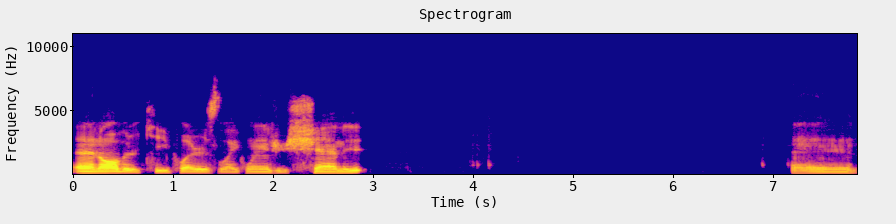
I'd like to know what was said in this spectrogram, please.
And all their key players like Landry Shamet and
